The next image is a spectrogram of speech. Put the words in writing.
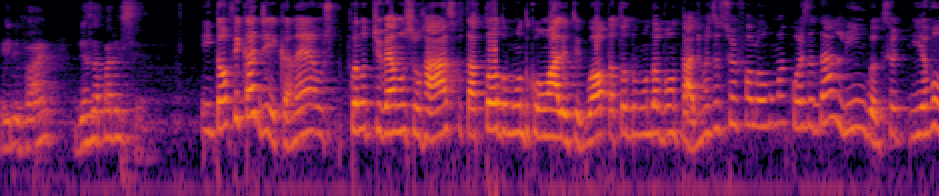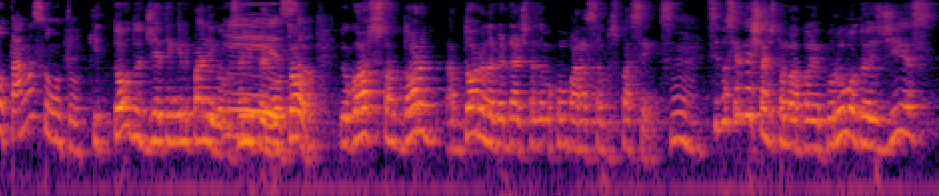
ele vai desaparecer. Então fica a dica, né? Quando tiver no churrasco, tá todo mundo com um hálito igual, tá todo mundo à vontade. Mas o senhor falou alguma coisa da língua, que o senhor ia voltar no assunto. Que todo dia tem que limpar a língua. Você Isso. me perguntou? Eu gosto, adoro, adoro, na verdade, fazer uma comparação para os pacientes. Hum. Se você deixar de tomar banho por um ou dois dias,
